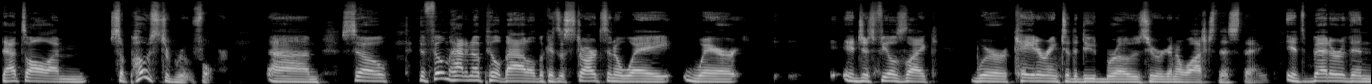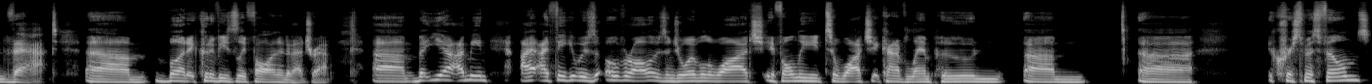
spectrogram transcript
that's all I'm supposed to root for um so the film had an uphill battle because it starts in a way where it just feels like we're catering to the dude bros who are going to watch this thing. It's better than that, um, but it could have easily fallen into that trap. Um, but yeah, I mean, I, I think it was overall it was enjoyable to watch, if only to watch it kind of lampoon um, uh, Christmas films,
